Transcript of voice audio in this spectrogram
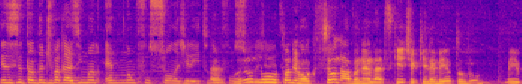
e às vezes você tá andando devagarzinho, mano, é, não funciona direito, não é, funciona no, direito. No Tony Hawk funcionava, né, andar de skate aqui, ele é meio todo, meio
